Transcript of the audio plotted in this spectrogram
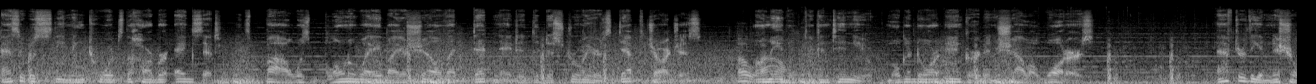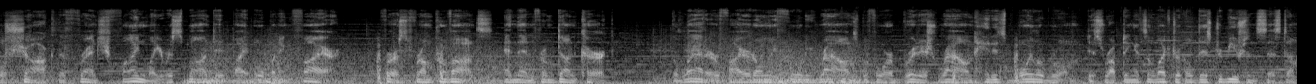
as it was steaming towards the harbor exit, its bow was blown away by a shell that detonated the destroyer's depth charges. Oh, wow. Unable to continue, Mogador anchored in shallow waters. After the initial shock, the French finally responded by opening fire, first from Provence and then from Dunkirk. The latter fired only 40 rounds before a British round hit its boiler room, disrupting its electrical distribution system.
